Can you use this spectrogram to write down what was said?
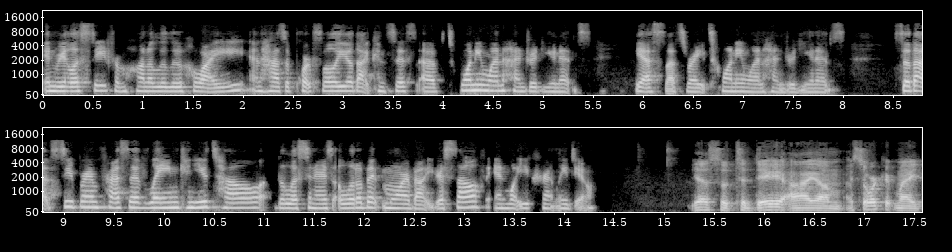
in real estate from Honolulu, Hawaii, and has a portfolio that consists of 2,100 units Yes, that's right, 2,100 units. So that's super impressive. Lane, can you tell the listeners a little bit more about yourself and what you currently do? Yeah, so today I um I still work at my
